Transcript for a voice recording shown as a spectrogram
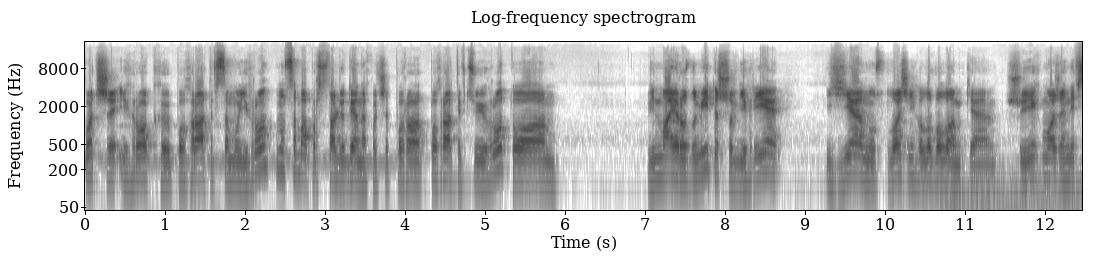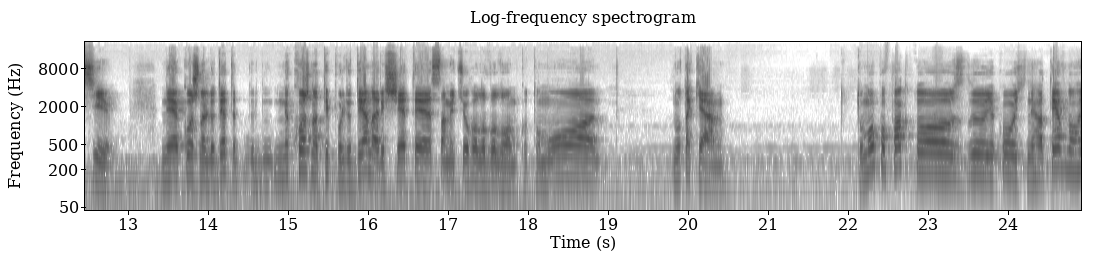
хоче ігрок пограти в саму ігру, ну сама проста людина хоче пограти в цю ігру, то він має розуміти, що в ігрі є ну, сложні головоломки, що їх може не всі. Не кожна людина, не кожна типу людина рішити саме цю головоломку. Тому. Ну таке. Тому, по факту, з якогось негативного,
